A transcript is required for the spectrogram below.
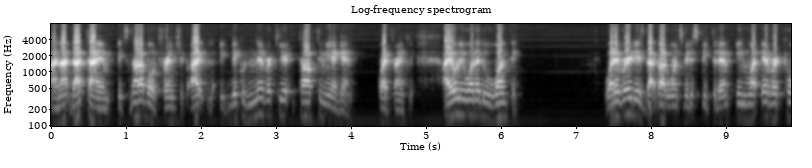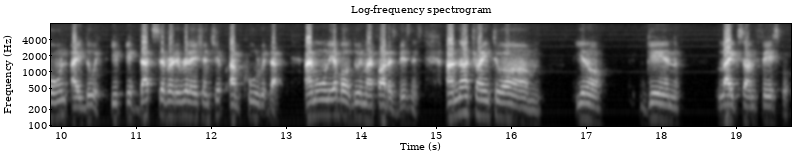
and at that time, it's not about friendship. I they could never talk to me again. Quite frankly, I only want to do one thing. Whatever it is that God wants me to speak to them, in whatever tone, I do it. If, if that's sever the relationship, I'm cool with that. I'm only about doing my father's business. I'm not trying to, um, you know, gain likes on Facebook.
